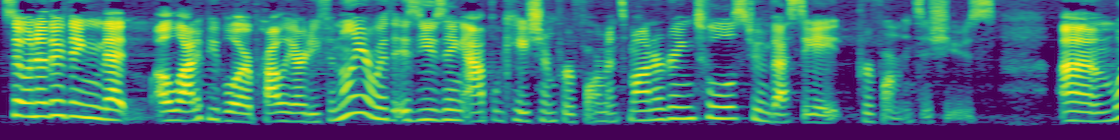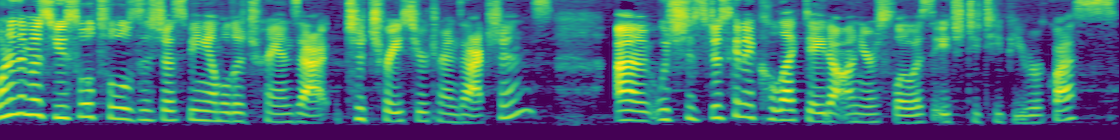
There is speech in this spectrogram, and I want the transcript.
So another thing that a lot of people are probably already familiar with is using application performance monitoring tools to investigate performance issues. Um, one of the most useful tools is just being able to transact to trace your transactions, uh, which is just going to collect data on your slowest HTTP requests.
